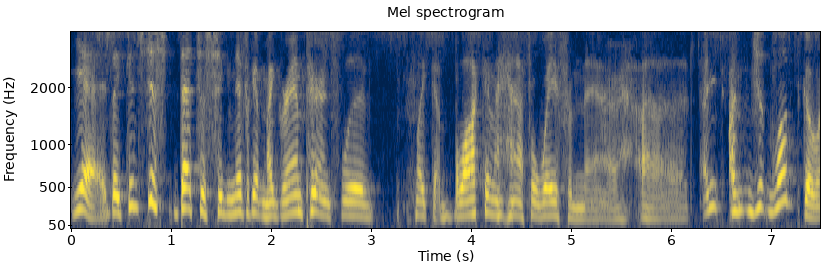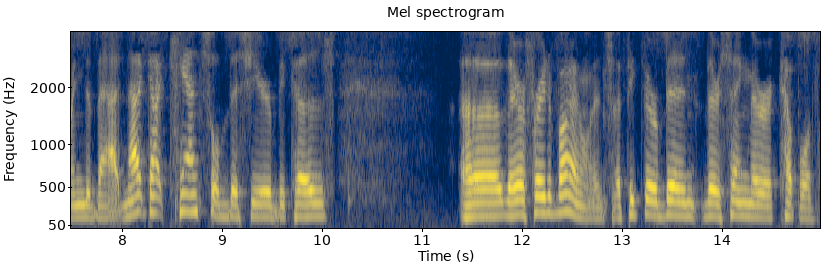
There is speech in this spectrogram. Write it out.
yeah, like it's just that's a significant. My grandparents lived like a block and a half away from there. Uh, I, I loved going to that, and that got canceled this year because uh, they're afraid of violence. I think there have been. They're saying there are a couple of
